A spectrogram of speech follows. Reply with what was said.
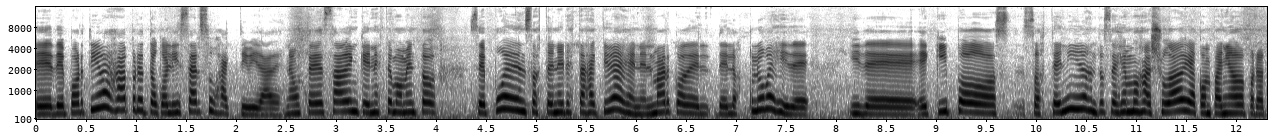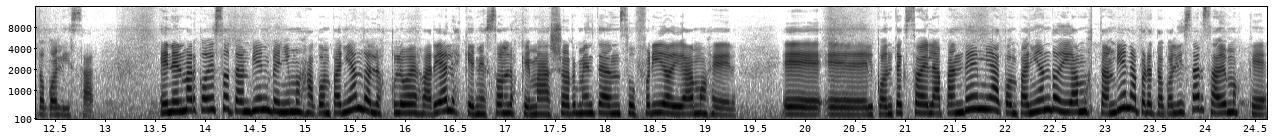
eh, deportivas a protocolizar sus actividades. ¿no? Ustedes saben que en este momento se pueden sostener estas actividades en el marco de, los clubes y de, equipos sostenidos, entonces hemos ayudado y acompañado a protocolizar. En el marco de eso también venimos acompañando a los clubes barriales, quienes son los que mayormente han sufrido, digamos, el, eh, contexto de la pandemia, acompañando, digamos, también a protocolizar. Sabemos que,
